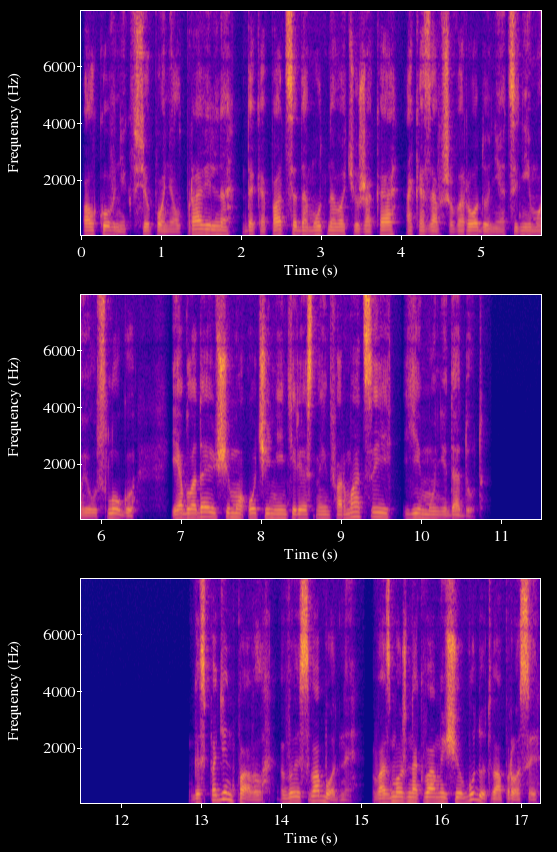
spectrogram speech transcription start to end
Полковник все понял правильно, докопаться до мутного чужака, оказавшего роду неоценимую услугу и обладающему очень интересной информацией, ему не дадут. «Господин Павел, вы свободны. Возможно, к вам еще будут вопросы,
